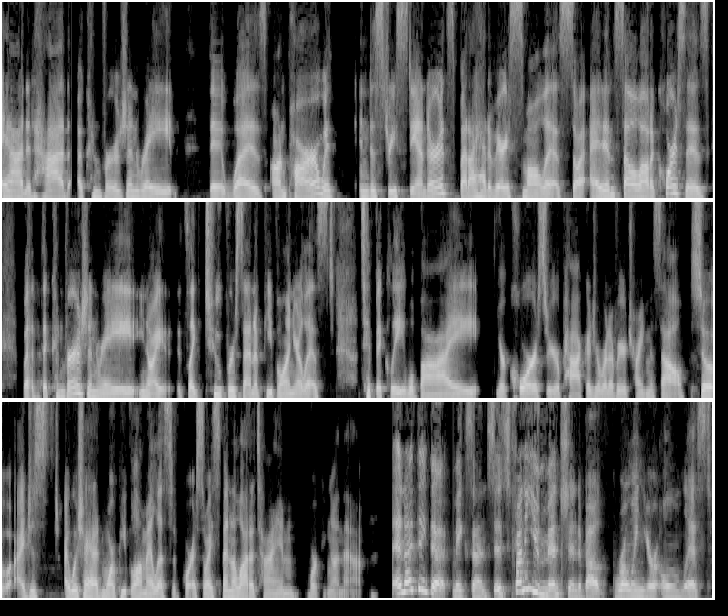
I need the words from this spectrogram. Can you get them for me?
and it had a conversion rate that was on par with industry standards, but I had a very small list. So I didn't sell a lot of courses, but the conversion rate, you know, I, it's like 2% of people on your list typically will buy your course or your package or whatever you're trying to sell. So I just, I wish I had more people on my list, of course. So I spent a lot of time working on that. And I think that makes sense. It's funny you mentioned about growing your own list.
